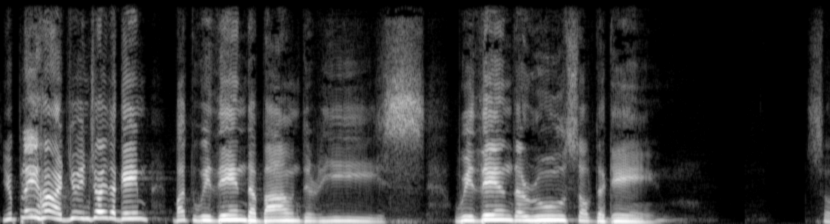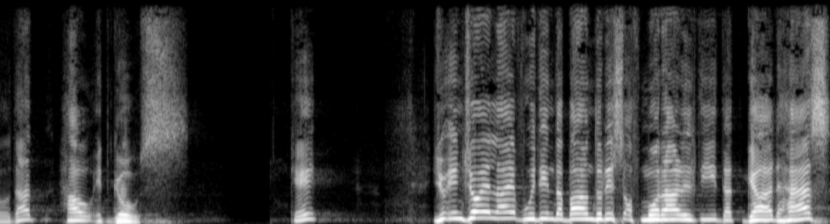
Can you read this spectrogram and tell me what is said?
You play hard, you enjoy the game, but within the boundaries, within the rules of the game. So that how it goes. Okay? You enjoy life within the boundaries of morality that God has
